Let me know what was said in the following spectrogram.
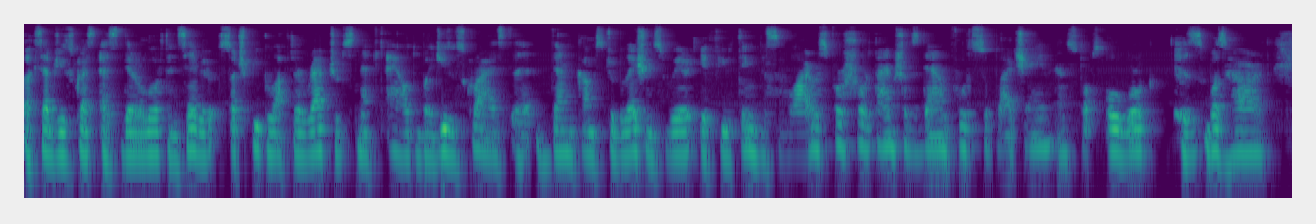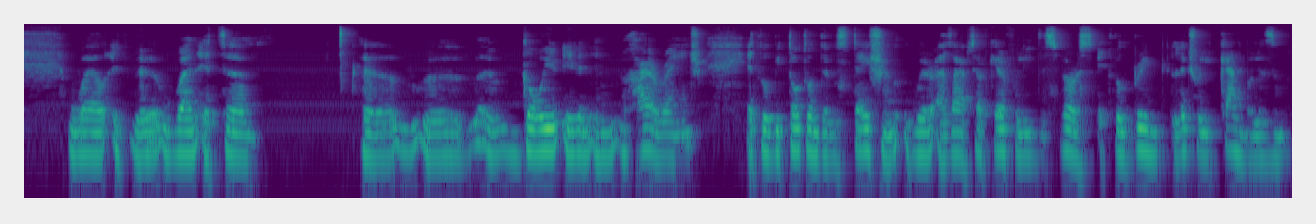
accept Jesus Christ as their Lord and Savior, such people after rapture snatched out by Jesus Christ, uh, then comes tribulations where if you think this virus for a short time shuts down food supply chain and stops all work is was hard, well, it, uh, when it uh, go even in higher range, it will be total devastation. Where, as I observe carefully this verse, it will bring literally cannibalism,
